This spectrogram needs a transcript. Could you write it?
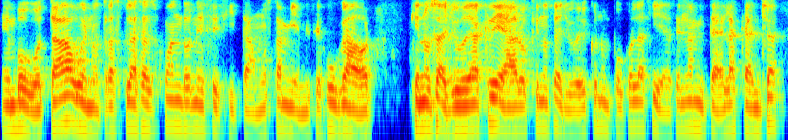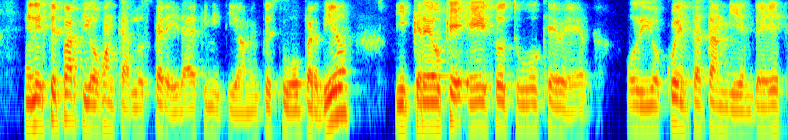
en Bogotá o en otras plazas cuando necesitamos también ese jugador que nos ayude a crear o que nos ayude con un poco las ideas en la mitad de la cancha. En este partido Juan Carlos Pereira definitivamente estuvo perdido y creo que eso tuvo que ver o dio cuenta también de,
